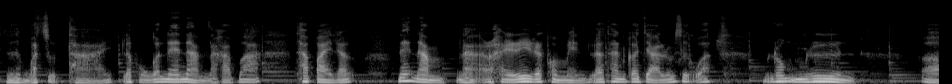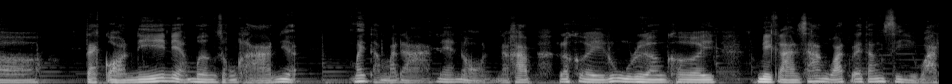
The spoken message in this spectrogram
จนถึงวัดสุดท้าย แล้วผมก็แนะนำนะครับว่าถ้าไปแล้วแนะนำนะ highly recommend แล้วท่านก็จะรู้สึกว่าร่มรื่นแต่ก่อนนี้เนี่ยเมืองสงขลาเนี่ย ไม่ธรรมดาแน่นอนนะครับ แล้วเคยรุ่งเรืองเคยมีการสร้างวัดไว้ทั้ง 4 วัด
